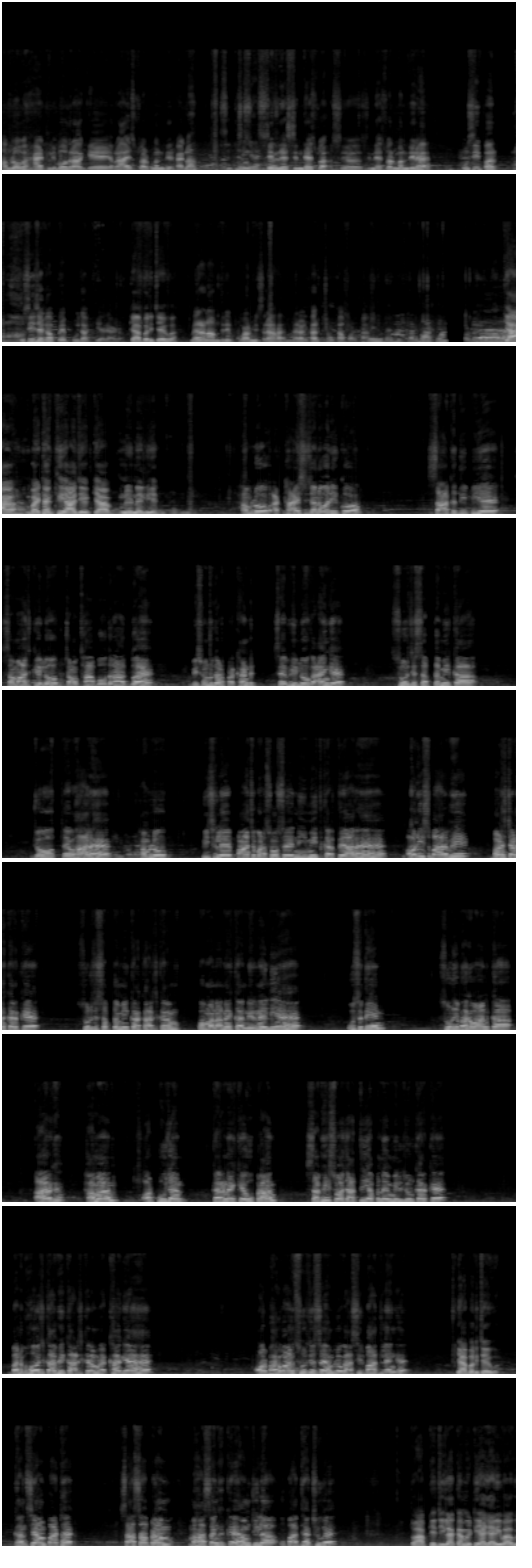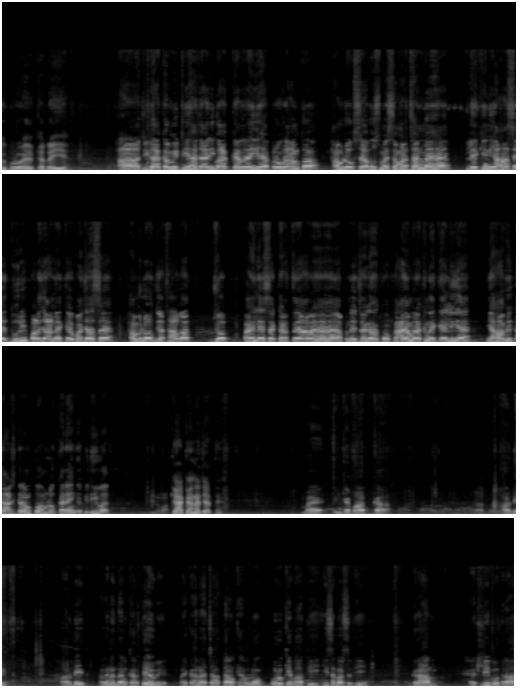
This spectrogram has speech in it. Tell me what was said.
हम लोग हैटली बोधरा के राजेश्वर मंदिर है ना? सिंधे सिंधेश्वर सिंधेश्वर मंदिर है। उसी पर उसी जगह पे पूजा किया जाएगा। क्या परिचय हुआ? मेरा नाम दिलीप कुमार मिश्रा है। मेरा घर चौथा पड़ता है। क्या बैठक थी आज? क्या निर्णय लिए? हम लोग 28 जनवरी को साख दीपीय समाज के लोग चौथा बोदरा द्वय विष्णुगढ़ प्रखंड से भी लोग आएँगे। सूर्य सप्तमी का जो त्यौहार है, हम लोग पिछले पाँच वर्षों से नियमित करते आ रहे हैं और इस बार भी बढ़ चढ़ करके सूर्य सप्तमी का कार्यक्रम को मनाने का निर्णय लिए हैं। उस दिन सूर्य भगवान का अर्घ, हवन और पूजन करने के उपरांत सभी स्वजाति अपने मिलजुल करके वनभोज का भी कार्यक्रम रखा गया है। और भगवान सूर्य से हम लोग आशीर्वाद लेंगे। क्या परिचय हुआ? घनश्याम पाठक सासा ब्राह्म महासंघ के हम जिला उपाध्यक्ष हुए। तो आपकी जिला कमेटी हजारीबाग भी कर रही है? हाँ जिला कमेटी हजारीबाग कर रही है प्रोग्राम को। हम लोग सब उसमें समर्थन में हैं लेकिन यहाँ से दूरी पड़ जाने के वजह से हम लोग यथावत जो पहले से करते आ रहे हैं अपने जगह को कायम रखने के लिए यहाँ भी कार्यक्रम को हम लोग करेंगे विधिवत। क्या कहना चाहते हैं? मैं इनके बात का हार्दिक हार्दिक अभिनंदन करते हुए मैं कहना चाहता हूँ कि हम लोग पूर्व के भांति इस वर्ष भी ग्राम हेटली बोदरा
